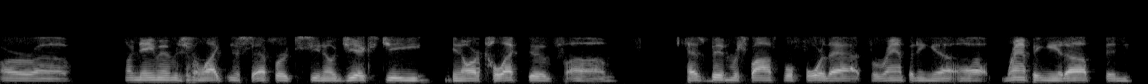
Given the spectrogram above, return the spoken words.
our uh our name, image and likeness efforts, you know, GXG, you know, our collective um has been responsible for that, for ramping uh, uh ramping it up and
